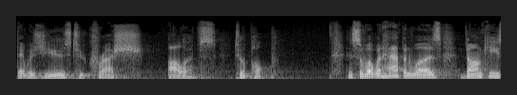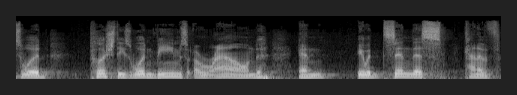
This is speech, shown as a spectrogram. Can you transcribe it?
that was used to crush olives to a pulp. And so, what would happen was donkeys would push these wooden beams around, and it would send this kind of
